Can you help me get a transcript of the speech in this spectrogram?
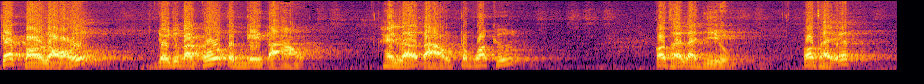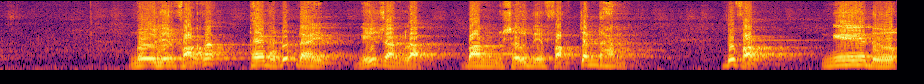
các tội lỗi do chúng ta cố tình gây tạo hay lỡ tạo trong quá khứ có thể là nhiều có thể ít. Người niệm phật đó, theo mục đích này nghĩ rằng là bằng sự niệm phật chân thành đức phật nghe được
